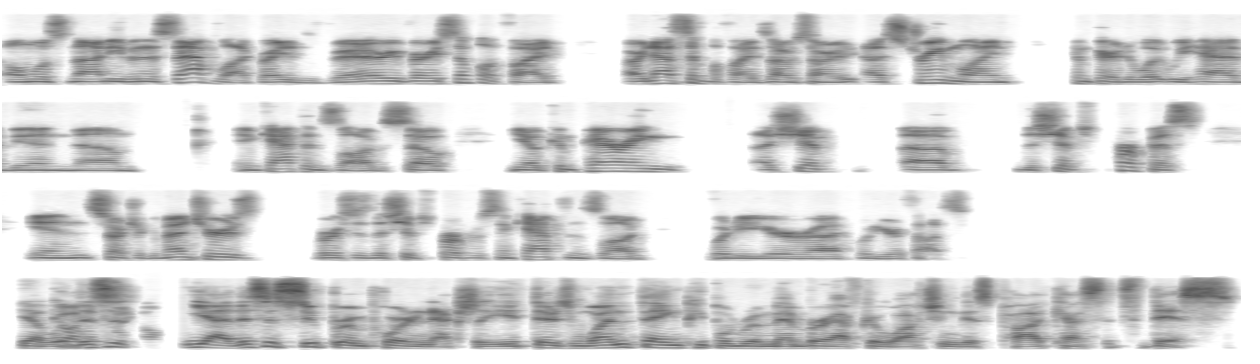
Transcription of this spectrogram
almost not even a stat block, right? It's very very simplified, or not simplified. I'm sorry, uh, streamlined compared to what we have in um, in Captain's Log. So you know, comparing a ship, uh, the ship's purpose in Star Trek Adventures versus the ship's purpose in Captain's Log. What are your uh, what are your thoughts? Yeah, well, this is yeah, this is super important actually. If there's one thing people remember after watching this podcast, it's this.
